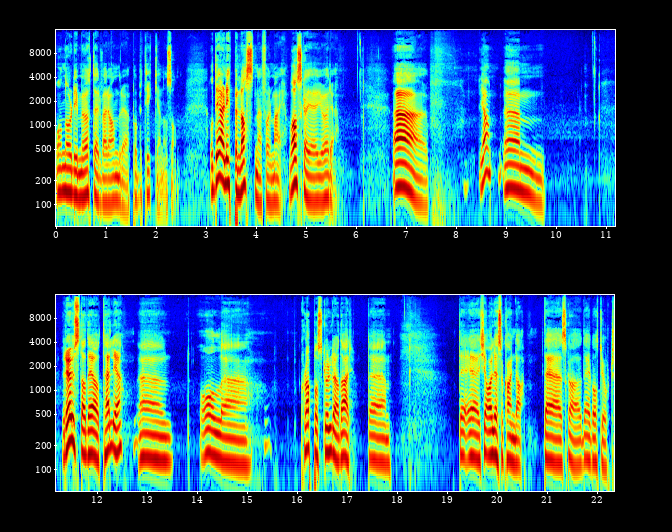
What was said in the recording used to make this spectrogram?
og når de møter hverandre på butikken og sånn. Og det er litt belastende for meg. Hva skal jeg gjøre? Uh, ja um, Raust av det å telje. Uh, all uh, Klapp på skuldra der. Det, det er ikke alle som kan da. Det, skal, det er godt gjort.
